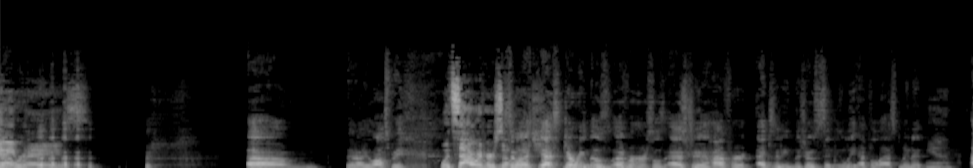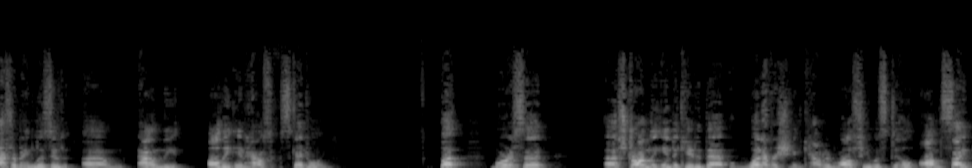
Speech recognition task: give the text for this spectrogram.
soured? Anyways, um, you know, you lost me. what soured her so So, uh, much? yes, during those uh, rehearsals, as to have her exiting the show seemingly at the last minute Yeah. after being listed um, on the all the in-house scheduling. But Morissette uh, strongly indicated that whatever she encountered while she was still on site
